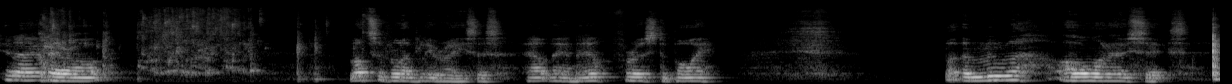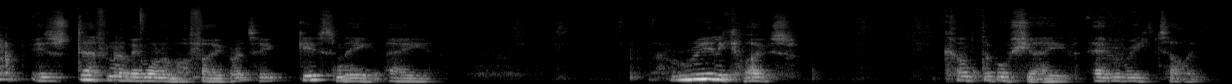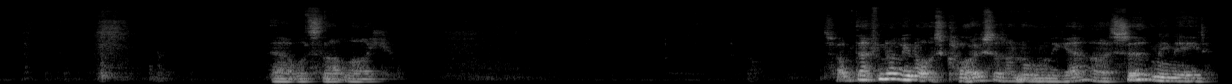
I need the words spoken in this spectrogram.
You know, there are lots of lovely razors out there now for us to buy. But the Mühle R106 is definitely one of my favourites. It gives me a really close, comfortable shave every time. Now, what's that like? I'm definitely not as close as I normally get. I certainly need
